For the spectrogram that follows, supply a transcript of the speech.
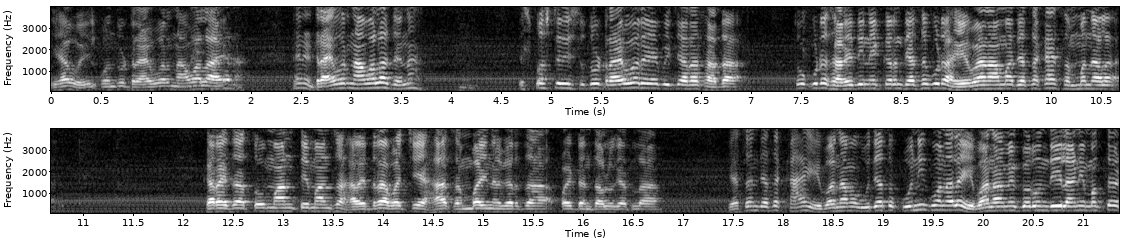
ह्या होईल पण तो ड्रायव्हर नावाला आहे. नाही नाही ड्रायव्हर नावालाच आहे ना. स्पष्ट दिसतो तो ड्रायव्हर आहे बिचारा साधा. तो कुठं साडेतीन एकर आणि त्याचं कुठं हेवानामा त्याचा काय संबंध आला? करायचा तो मान ते माणसं हैदराबादचे हा संभाजीनगरचा पैठण तालुक्यातला. याचा आणि त्याचा काय हेबानामा उद्या तो कोणी कोणाला हेबानामे करून देईल आणि मग तर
